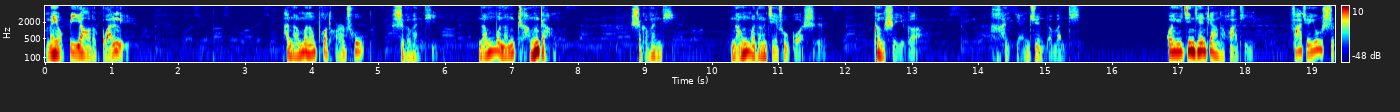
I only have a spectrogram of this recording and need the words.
没有必要的管理，它能不能破土而出是个问题，能不能成长是个问题，能不能结出果实，更是一个很严峻的问题。关于今天这样的话题，发掘优势，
